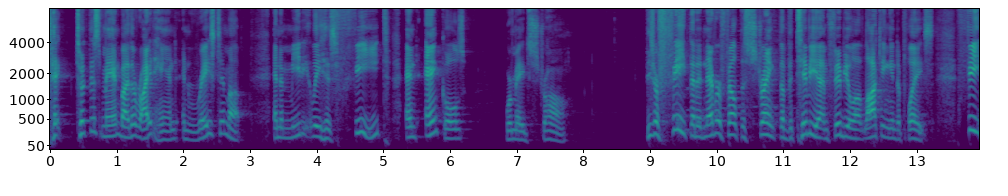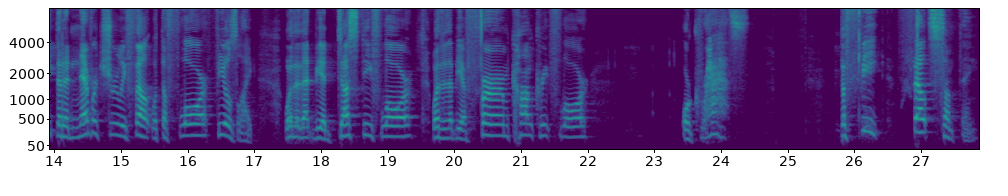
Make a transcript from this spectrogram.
t- took this man by the right hand and raised him up, and immediately his feet and ankles were made strong. These are feet that had never felt the strength of the tibia and fibula locking into place. Feet that had never truly felt what the floor feels like, whether that be a dusty floor, whether that be a firm concrete floor, or grass. The feet felt something.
